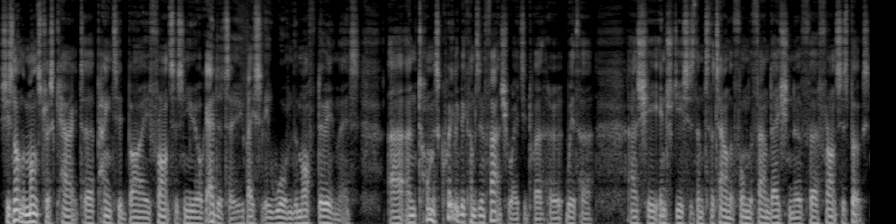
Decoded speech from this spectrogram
She's not the monstrous character painted by France's New York editor who basically warned them off doing this. Uh, and Thomas quickly becomes infatuated with her, with her as she introduces them to the town that formed the foundation of uh, books.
